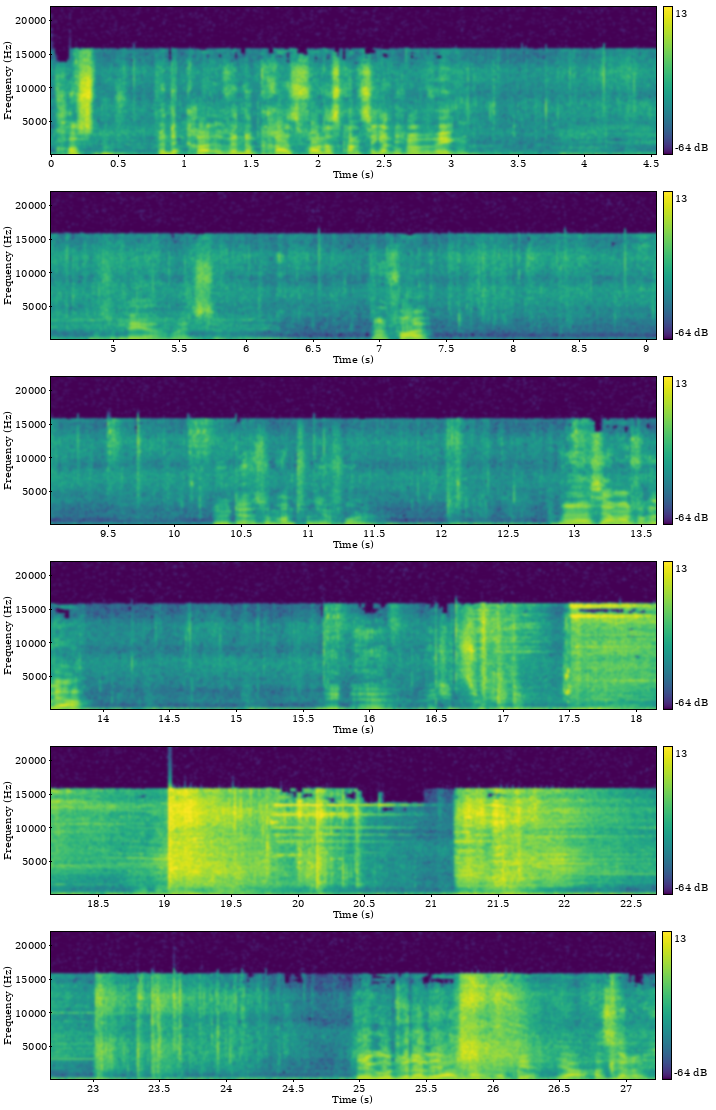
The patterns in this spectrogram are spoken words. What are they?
kosten Wenn der, Kre wenn der Kreis voll ist, kannst du dich halt nicht mehr bewegen. also leer, meinst du? Nein, voll. Nö, der ist am Anfang ja voll. Nein, das ist ja am Anfang leer. Nee, hä? Welcher Zug? Sehr gut, wenn er leer ist halt. Okay, ja, hast ja recht.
